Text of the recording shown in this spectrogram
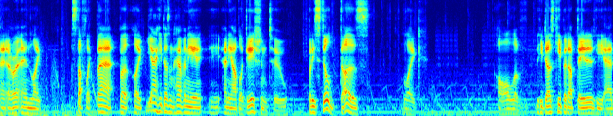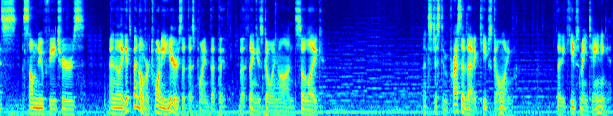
and, or, and like stuff like that. But like, yeah, he doesn't have any any obligation to, but he still does like all of. He does keep it updated. He adds some new features. And like it's been over 20 years at this point that the the thing is going on. So like it's just impressive that it keeps going. That he keeps maintaining it.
